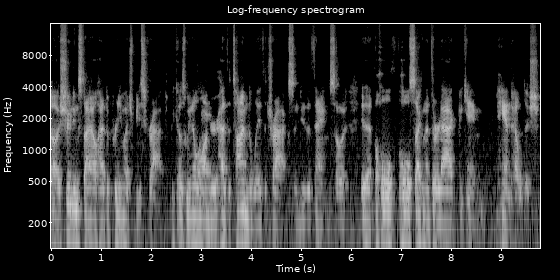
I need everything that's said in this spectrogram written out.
uh, shooting style had to pretty much be scrapped because we no longer had the time to lay the tracks and do the thing. So it, it the whole the whole second and third act became handheldish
